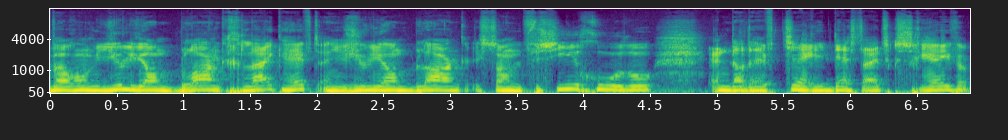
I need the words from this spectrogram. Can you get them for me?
waarom Julian Blanc gelijk heeft. En Julian Blanc is zo'n versiergoeroe. En dat heeft Thierry destijds geschreven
